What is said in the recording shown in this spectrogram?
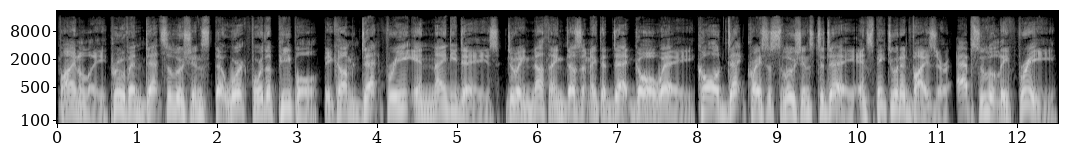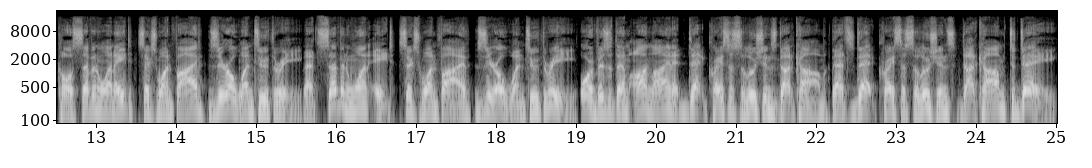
Finally, proven debt solutions that work for the people. Become debt free in 90 days. Doing nothing doesn't make the debt go away. Call Debt Crisis Solutions today and speak to an advisor absolutely free. Call 718 615 0123. That's 718 615 0123. Or visit them online at debtcrisissolutions.com. That's debtcrisissolutions.com today.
